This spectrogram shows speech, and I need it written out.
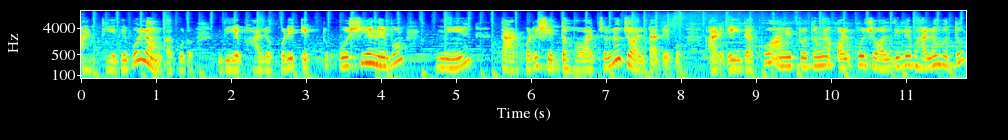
আর দিয়ে দেব লঙ্কা গুঁড়ো। দিয়ে ভালো করে একটু কষিয়ে নেব, নিয়ে তারপরে সেদ্ধ হওয়ার জন্য জলটা দেব। আর এই দেখো, আমি প্রথমে অল্প জল দিলে ভালো হতো।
